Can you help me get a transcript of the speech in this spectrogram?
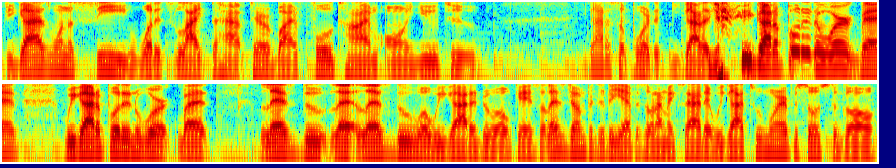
If you guys want to see what it's like to have Terabyt full time on YouTube, you gotta support it. You gotta you gotta put it to work, man. We gotta put in the work, but let's do let let's do what we gotta do. Okay, so let's jump into the episode. I'm excited. We got two more episodes to go,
